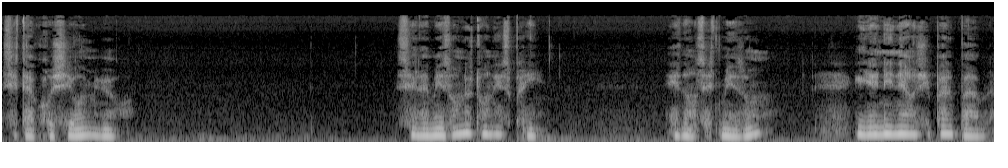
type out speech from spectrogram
s'est accrochée au mur. C'est la maison de ton esprit. Et dans cette maison, il y a une énergie palpable.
